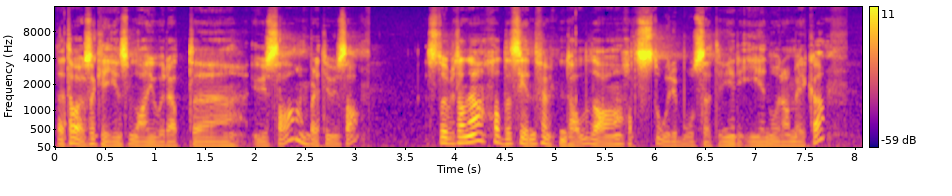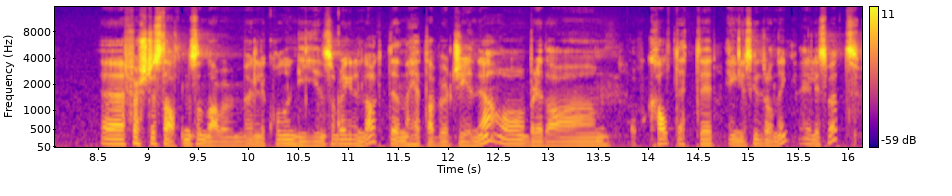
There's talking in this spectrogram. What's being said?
Dette var også krigen som da gjorde at uh, USA ble til USA. Storbritannia hadde siden 1500-tallet da hatt store bosettinger i Nord-Amerika. Uh, første staten som da, eller kolonien som ble grunnlagt, den het Virginia og ble da oppkalt etter engelske dronning Elizabeth.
